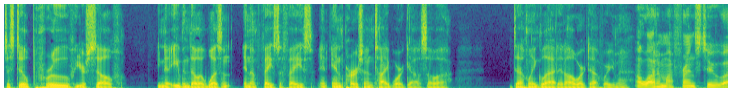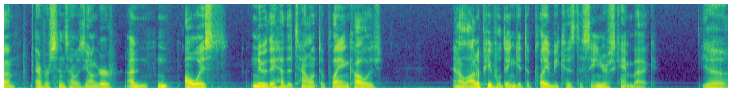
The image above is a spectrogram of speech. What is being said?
to still prove yourself, you know, even though it wasn't in a face to face and in person type workout. So, uh, definitely glad it all worked out for you, man. a lot of my friends too uh, ever since i was younger I always knew they had the talent to play in college and a lot of people didn't get to play because the seniors came back Yeah,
